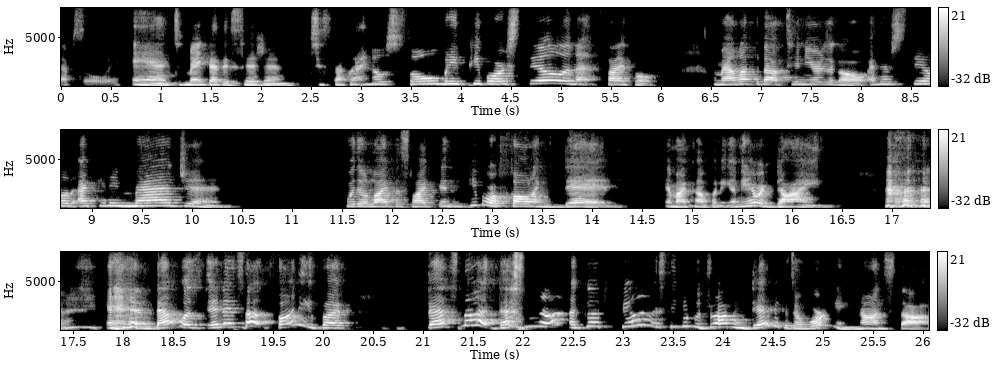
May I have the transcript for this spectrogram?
Absolutely. And to make that decision to stop. I know so many people are still in that cycle. I mean, I left about 10 years ago, and they're still, I can imagine what their life is like. And people were falling dead in my company. I mean, they were dying. and that was, and it's not funny, but that's not that's not a good feeling to see people dropping dead because they're working nonstop.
